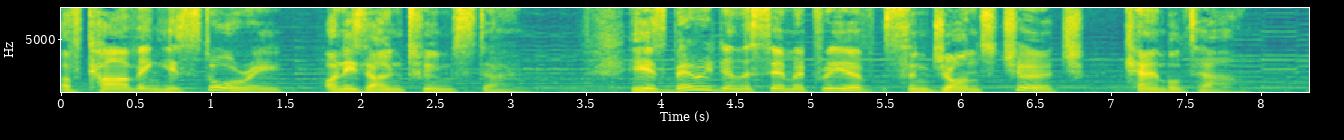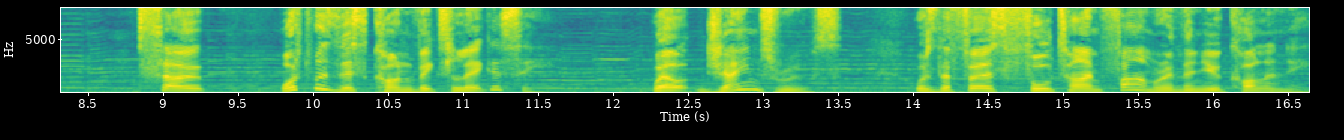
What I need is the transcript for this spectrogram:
of carving his story on his own tombstone. He is buried in the cemetery of St John's Church, Campbelltown. So, what was this convict's legacy? Well, James Ruse was the first full time farmer in the new colony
